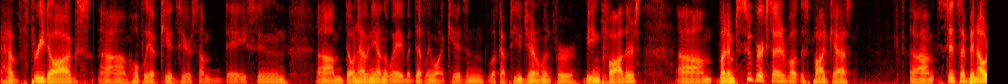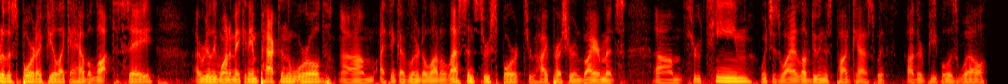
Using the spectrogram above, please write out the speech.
Have three dogs. Um, hopefully, have kids here someday soon. Um, don't have any on the way, but definitely want kids, and look up to you, gentlemen, for being fathers. Um, but I'm super excited about this podcast. Um, since I've been out of the sport, I feel like I have a lot to say. I really want to make an impact in the world. Um, I think I've learned a lot of lessons through sport, through high pressure environments, um, through team, which is why I love doing this podcast with other people as well,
